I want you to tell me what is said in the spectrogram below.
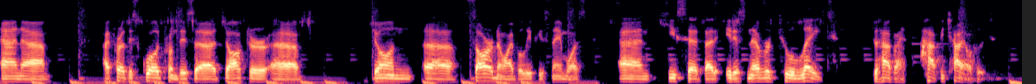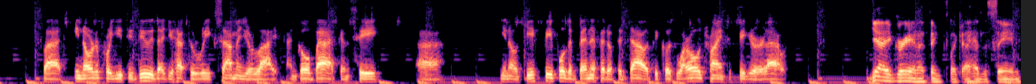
And uh, I've heard this quote from this uh, doctor, uh, John uh, Sarno, I believe his name was, and he said that it is never too late to have a happy childhood. But in order for you to do that, you have to re-examine your life and go back and see, uh, you know, give people the benefit of the doubt because we're all trying to figure it out. Yeah, I agree, and I think like I had the same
